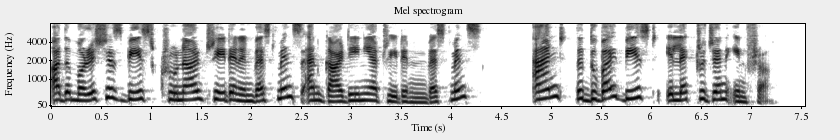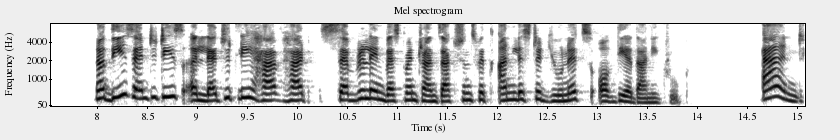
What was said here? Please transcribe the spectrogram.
are the Mauritius based Krunal Trade and Investments and Gardenia Trade and Investments, and the Dubai based Electrogen Infra. Now, these entities allegedly have had several investment transactions with unlisted units of the Adani Group. And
